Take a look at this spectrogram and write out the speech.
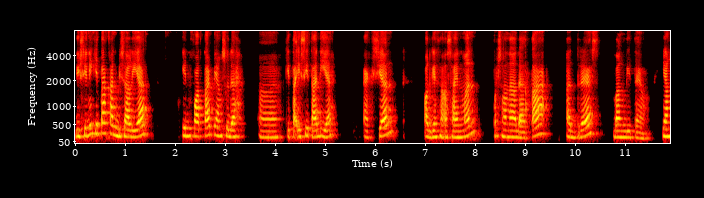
Di sini kita akan bisa lihat info type yang sudah uh, kita isi tadi ya. Action, organizational assignment, personal data, address, bank detail. Yang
